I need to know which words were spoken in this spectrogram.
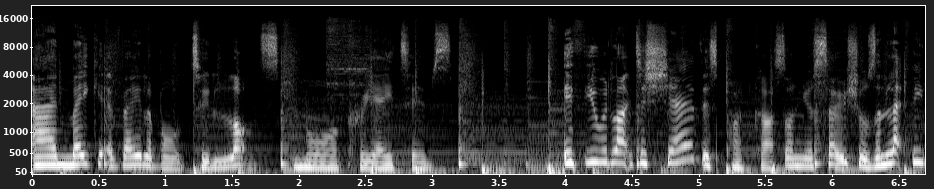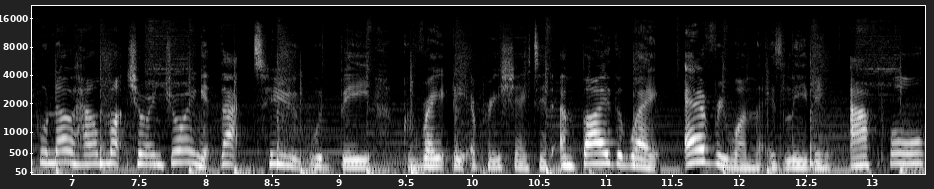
and make it available to lots more creatives. If you would like to share this podcast on your socials and let people know how much you're enjoying it, that too would be greatly appreciated. And by the way, everyone that is leaving Apple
